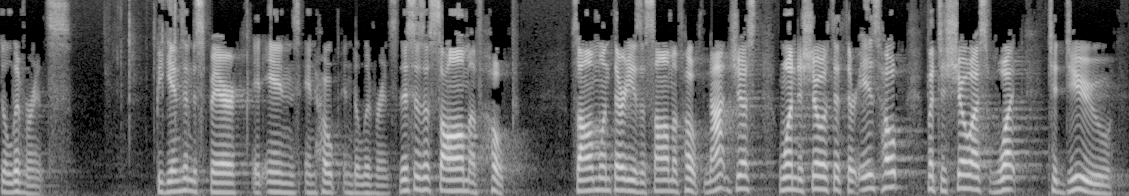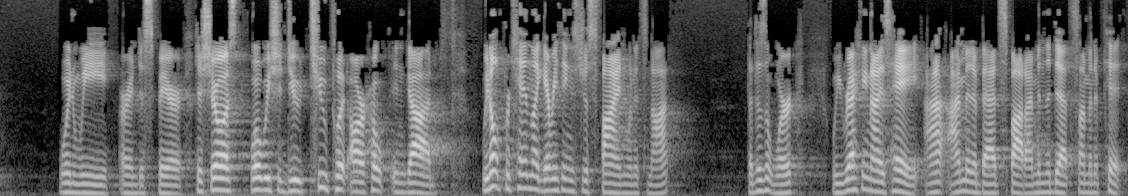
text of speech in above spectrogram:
deliverance. Begins in despair, it ends in hope and deliverance. This is a psalm of hope. Psalm 130 is a psalm of hope, not just one to show us that there is hope, but to show us what to do when we are in despair, to show us what we should do to put our hope in God. We don't pretend like everything's just fine when it's not. That doesn't work. We recognize, hey, I, am in a bad spot. I'm in the depths. I'm in a pit.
